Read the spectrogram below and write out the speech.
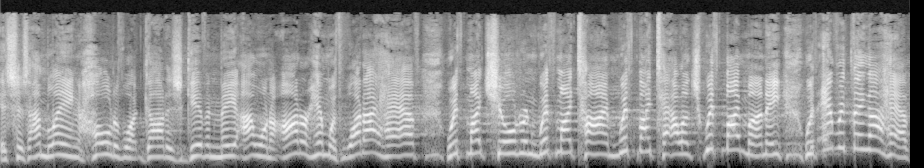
It says, I'm laying hold of what God has given me. I want to honor Him with what I have, with my children, with my time, with my talents, with my money, with everything I have.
